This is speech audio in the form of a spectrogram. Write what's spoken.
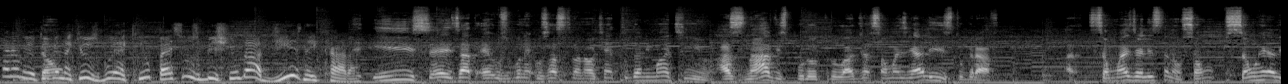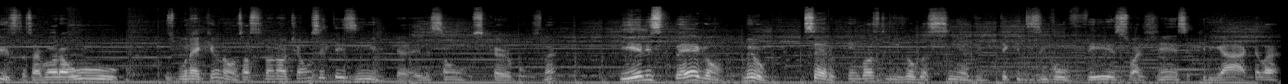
Caramba, eu tô então, vendo aqui os bonequinhos, parecem uns bichinhos da Disney, cara. Isso, é, exato. É, os, bone... os astronautas é tudo animadinho. As naves, por outro lado, já são mais realistas, o gráfico. Ah, são mais realistas, não, são, são realistas. Agora, o, os bonequinhos não, os astronautas é um ZTzinho, é, eles são os Kerbals, né? E eles pegam, meu, sério, quem gosta de jogo assim, é de ter que desenvolver sua agência, criar aquela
